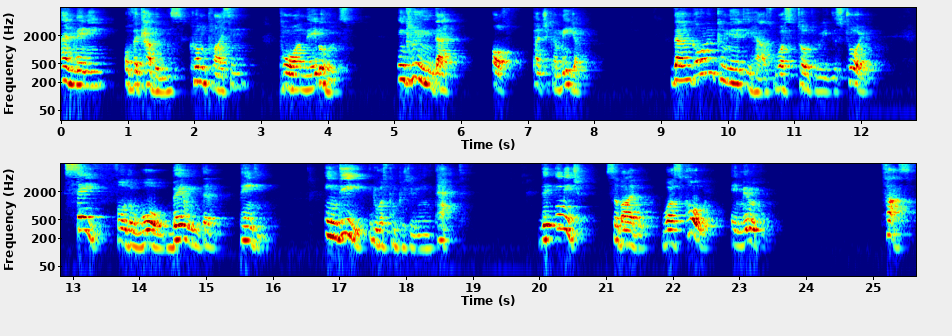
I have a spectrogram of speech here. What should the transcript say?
and many of the cabins comprising poor neighborhoods including that of Pachacamilla. The Angolan community house was totally destroyed, save for the wall bearing the painting. Indeed, it was completely intact. The image survival was called a miracle. Thus,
